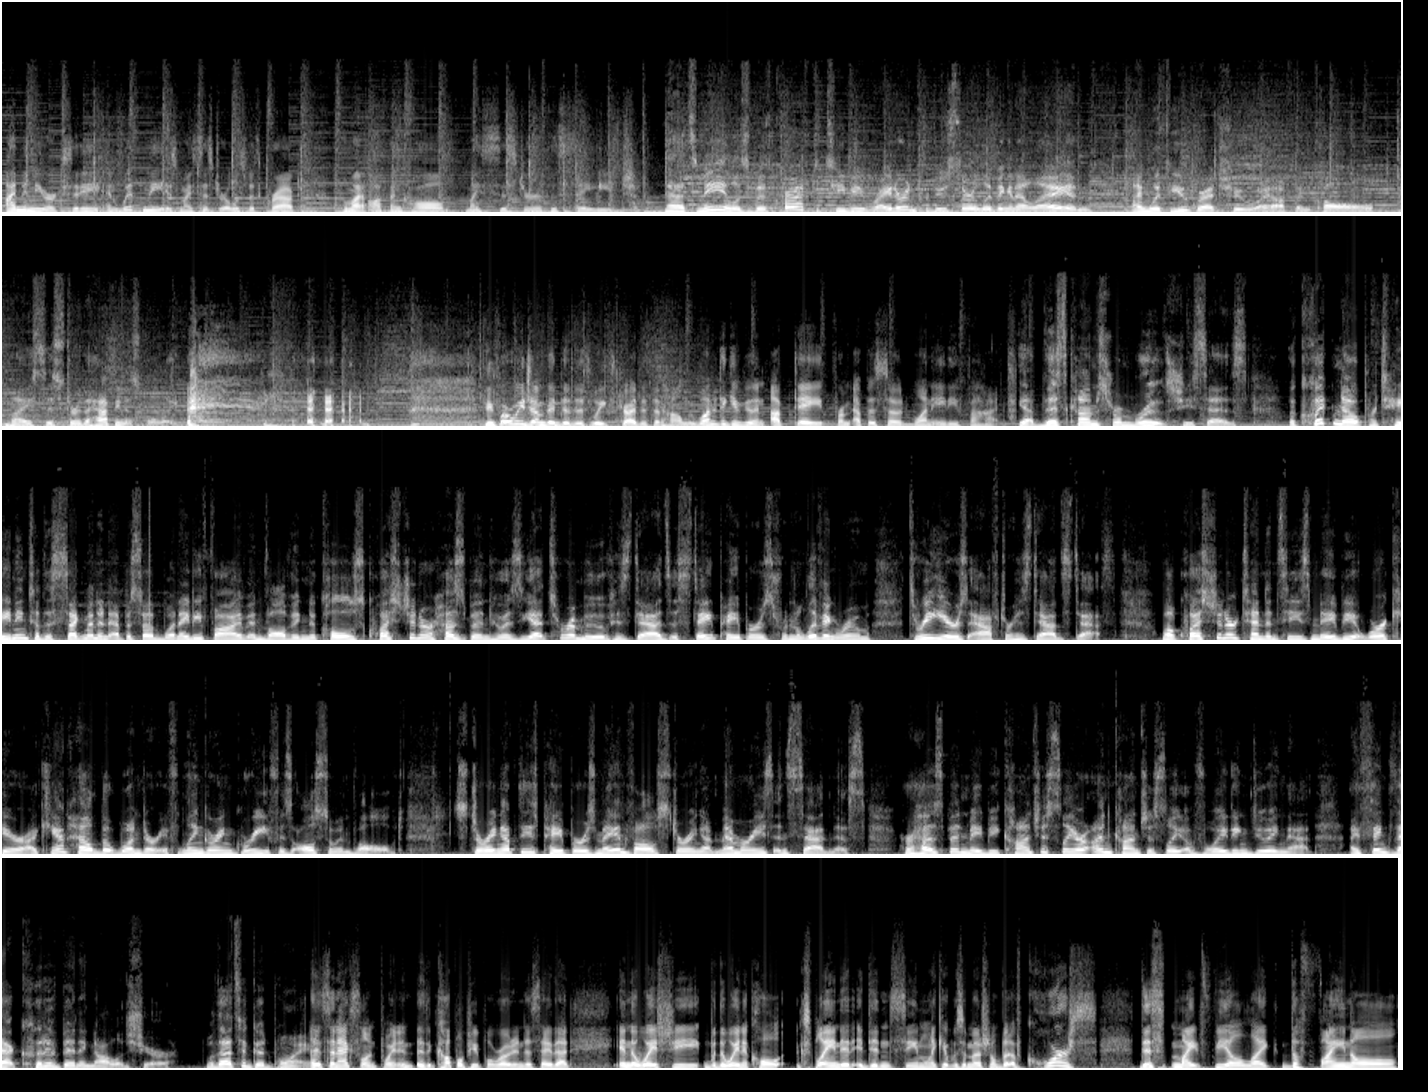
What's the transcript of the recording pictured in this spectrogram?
I'm in New York City, and with me is my sister Elizabeth Craft, whom I often call my sister the sage. That's me, Elizabeth Craft, a TV writer and producer living in LA, and I'm with you, Gretch, who I often call my sister the happiness bully. Before we jump into this week's Try This at Home, we wanted to give you an update from episode 185. Yeah, this comes from Ruth. She says, a quick note pertaining to the segment in episode 185 involving Nicole's questioner husband who has yet to remove his dad's estate papers from the living room three years after his dad's death. While questioner tendencies may be at work here, I can't help but wonder if lingering grief is also involved. Stirring up these papers may involve stirring up memories and sadness. Her husband may be consciously or unconsciously avoiding doing that. I think that could have been acknowledged here. Well, that's a good point. It's an excellent point. And a couple people wrote in to say that in the way she, the way Nicole explained it, it didn't seem like it was emotional. But of course, this might feel like the final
